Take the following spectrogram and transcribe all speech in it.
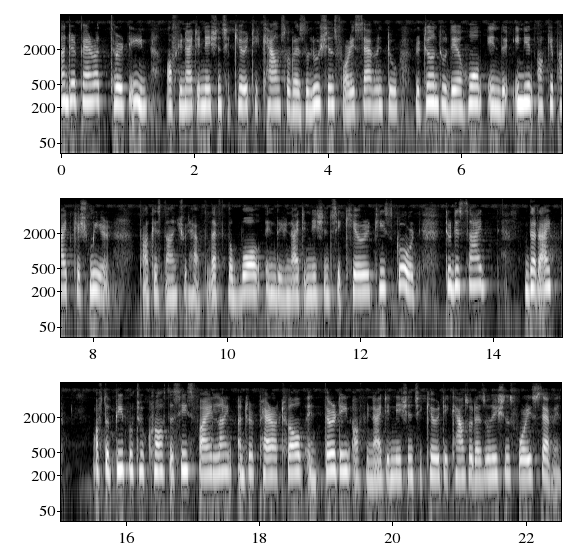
under para 13 of United Nations Security Council resolutions 47 to return to their home in the Indian occupied Kashmir. Pakistan should have left the ball in the United Nations Security Court to decide the right of the people to cross the ceasefire line under para 12 and 13 of United Nations Security Council resolutions 47.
